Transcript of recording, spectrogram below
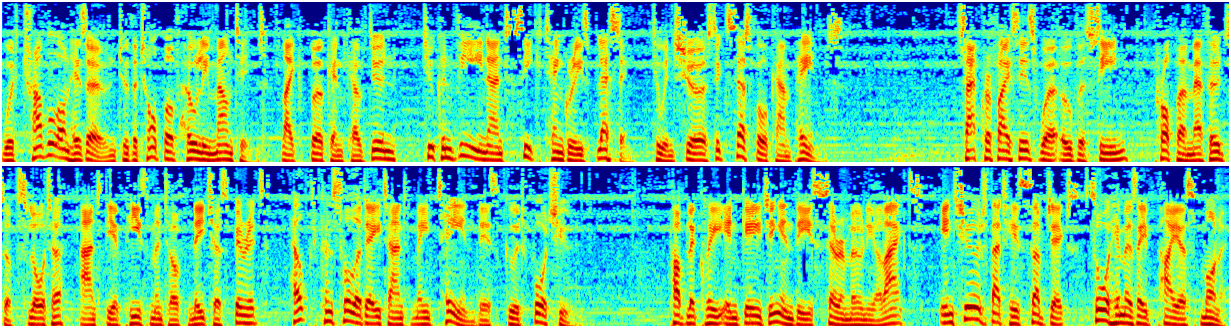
would travel on his own to the top of holy mountains like Burkhan Khaldun to convene and seek Tengri's blessing to ensure successful campaigns. Sacrifices were overseen, proper methods of slaughter and the appeasement of nature spirits helped consolidate and maintain this good fortune. Publicly engaging in these ceremonial acts ensured that his subjects saw him as a pious monarch,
